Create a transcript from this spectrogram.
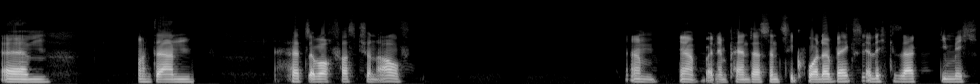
Ähm, und dann hört es aber auch fast schon auf. Ähm, ja, bei den Panthers sind es die Quarterbacks, ehrlich gesagt, die mich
